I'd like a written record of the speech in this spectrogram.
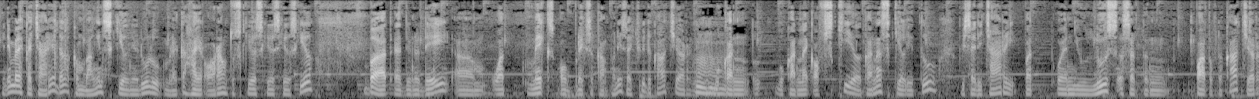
Jadi mereka cari adalah kembangin skillnya dulu. Mereka hire orang tuh skill skill skill skill. But at the end of the day um, what makes or breaks a company is actually the culture. Gitu. bukan bukan lack of skill. Karena skill itu bisa dicari. But when you lose a certain part of the culture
